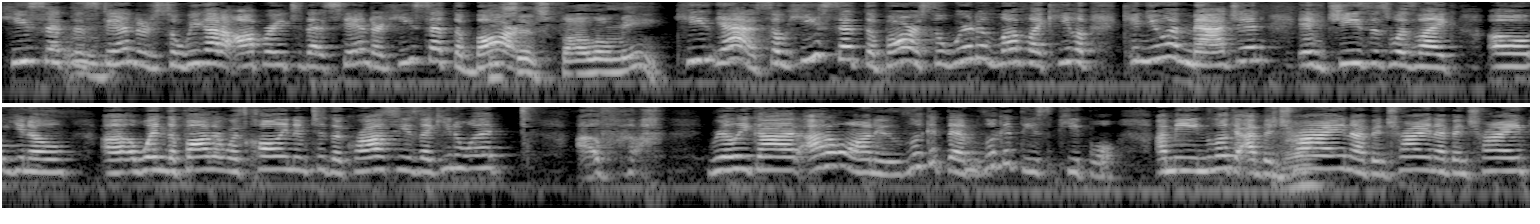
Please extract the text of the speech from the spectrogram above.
He set Mm. the standard, so we got to operate to that standard. He set the bar. He says, follow me. He yeah, so he set the bar. So we're to love like he loved. Can you imagine if Jesus was like, oh, you know, uh, when the Father was calling him to the cross, he's like, you know what? Really, God? I don't want to. Look at them. Look at these people. I mean, look, I've been trying, I've been trying, I've been trying.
